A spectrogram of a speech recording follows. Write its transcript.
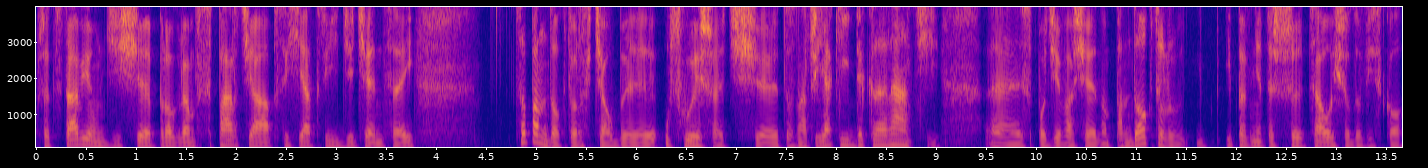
przedstawią dziś program wsparcia psychiatrii dziecięcej. Co pan doktor chciałby usłyszeć? To znaczy, jakiej deklaracji e, spodziewa się no, pan doktor i pewnie też całe środowisko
